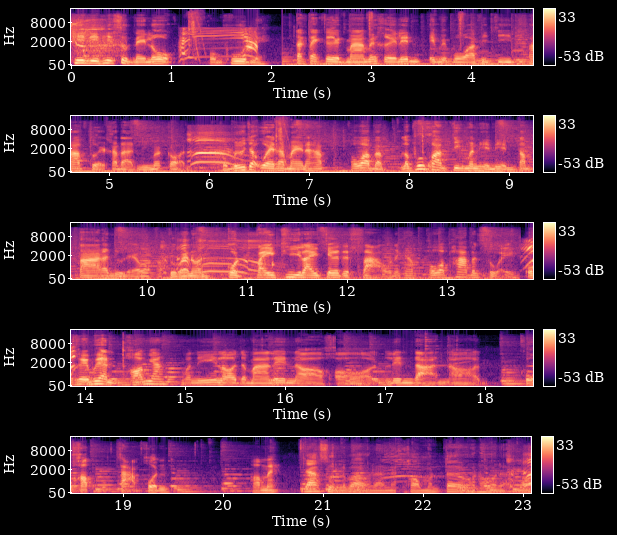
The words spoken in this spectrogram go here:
ที่ดีที่สุดในโลก ผมพูดเลย ตั้งแต่เกิดมาไม่เคยเล่น MMORPG ที่ภาพสวยขนาดนี้มาก่อน ผมไม่รู้จะอวยทำไมนะครับ เพราะว่าแบบเราพูดความจริงมันเห็นเห็นตำตากันอยู่แล้วอะครับถูกไหมนนท์กดไปทีไรเจอแต่สาวนะครับ เพราะว่าภาพมันสวย โอเคเพื่อนพร้อมยัง วันนี้เราจะมาเล่นเอ่อขอเล่นด่านเอ่อโคคัพสามคน พร้อมไหม ยากสุดหรือเปล่านั้นนะคอมมอนเตอร์โหดๆอะบอส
